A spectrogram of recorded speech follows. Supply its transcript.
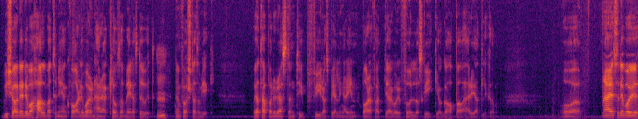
vi körde, det var halva turnén kvar. Det var den här Close Up Made Us Do It. Den första som gick. Och jag tappade rösten typ fyra spelningar in. Bara för att jag varit full och skrikig och gapa och härjat liksom. Och, nej, så det var ju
